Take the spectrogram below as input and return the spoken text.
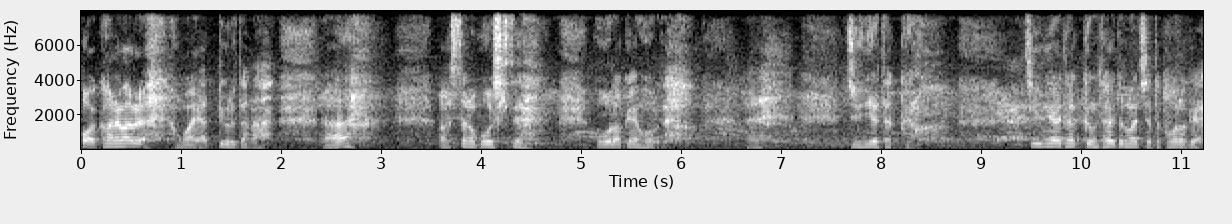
おい金丸お前やってくれたな。ああ明日の公式戦後楽園ホールだよ。ジュニアタックのジュニアタックのタイトルマッチだった後楽園。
